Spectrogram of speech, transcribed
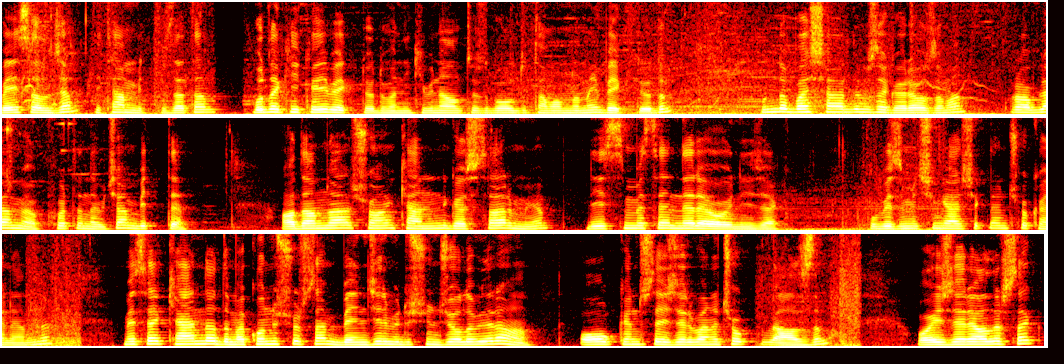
Base alacağım. İtem bitti. Zaten bu dakikayı bekliyordum. Hani 2600 gold'u tamamlamayı bekliyordum. Bunu da başardığımıza göre o zaman problem yok. Fırtına biçen bitti. Adamlar şu an kendini göstermiyor. Lee mesela nereye oynayacak? Bu bizim için gerçekten çok önemli. Mesela kendi adıma konuşursam bencil bir düşünce olabilir ama o okyanus ejderi bana çok lazım. O ejderi alırsak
